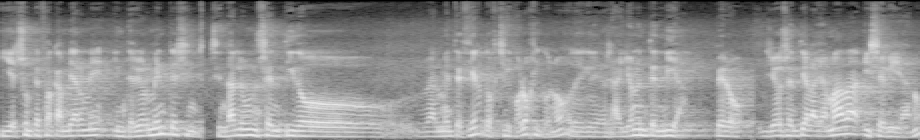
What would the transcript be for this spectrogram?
Y eso empezó a cambiarme interiormente sin, sin darle un sentido realmente cierto, psicológico, ¿no? De o sea, yo no entendía, pero yo sentía la llamada y seguía, ¿no?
